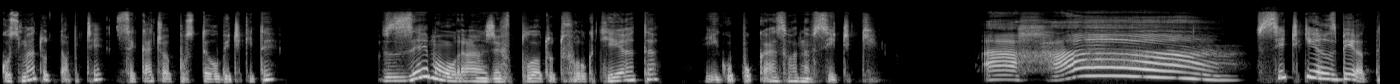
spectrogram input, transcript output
Космато топче се качва по стълбичките, взема оранжев плод от фруктиерата и го показва на всички. Аха! Всички разбират.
